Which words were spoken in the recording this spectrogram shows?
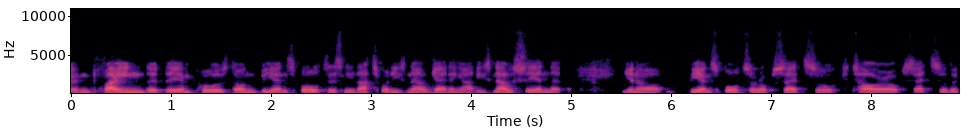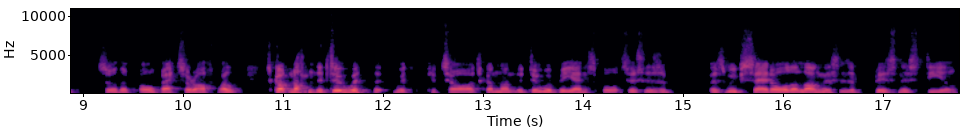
and fine that they imposed on beIN Sports, isn't he? That's what he's now getting at. He's now saying that you know, beIN Sports are upset, so Qatar are upset, so that so that all bets are off. Well, it's got nothing to do with with Qatar. It's got nothing to do with beIN Sports. This is a, as we've said all along, this is a business deal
